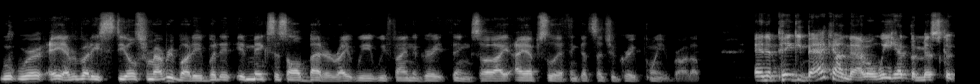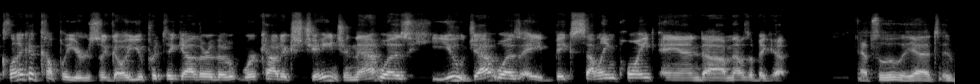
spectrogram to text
we're hey everybody steals from everybody but it, it makes us all better right we we find the great things so I, I absolutely i think that's such a great point you brought up and to piggyback on that, when we had the MISCA Clinic a couple years ago, you put together the workout exchange, and that was huge. That was a big selling point, and um, that was a big hit. Absolutely, yeah, it's it,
